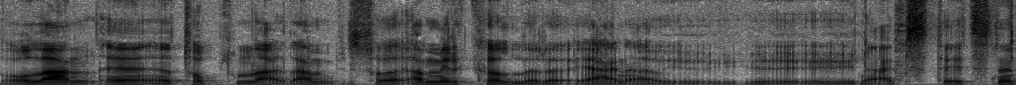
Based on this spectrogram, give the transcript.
olan e, toplumlardan birisi Amerikalıları yani United States'in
